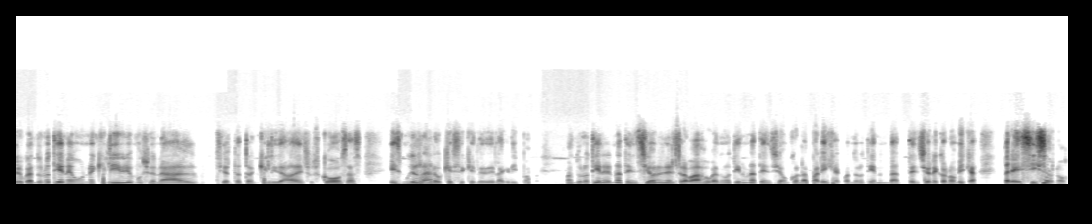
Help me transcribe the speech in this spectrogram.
pero cuando uno tiene un equilibrio emocional, cierta tranquilidad en sus cosas, es muy raro que se que le dé la gripa. Cuando uno tiene una tensión en el trabajo, cuando uno tiene una tensión con la pareja, cuando uno tiene una tensión económica, preciso, ¿no?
